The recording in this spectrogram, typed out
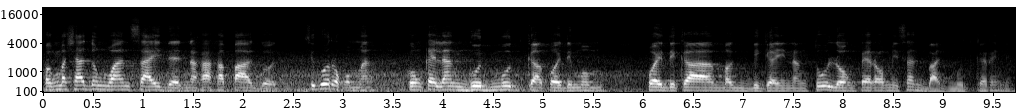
pag masyadong one-sided, nakakapagod. Siguro kung ma- kung kailan good mood ka, pwede mo pwede ka magbigay ng tulong, pero minsan bad mood ka rin eh.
